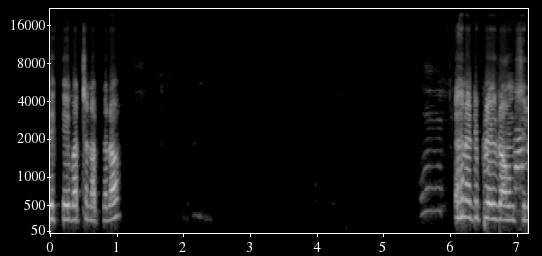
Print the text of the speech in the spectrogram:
দেখতেই পাচ্ছেন আপনারা। এখানে একটি প্লেগ্রাউন্ড ছিল।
